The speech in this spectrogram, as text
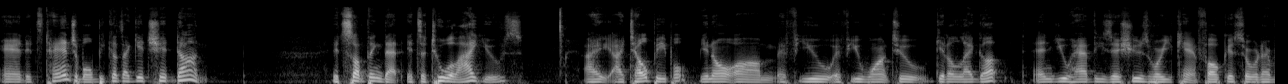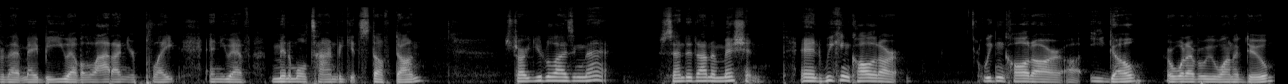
And it's tangible because I get shit done. It's something that it's a tool I use. I, I tell people, you know, um, if you if you want to get a leg up and you have these issues where you can't focus or whatever that may be, you have a lot on your plate and you have minimal time to get stuff done start utilizing that. Send it on a mission, and we can call it our we can call it our uh, ego or whatever we want to do.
